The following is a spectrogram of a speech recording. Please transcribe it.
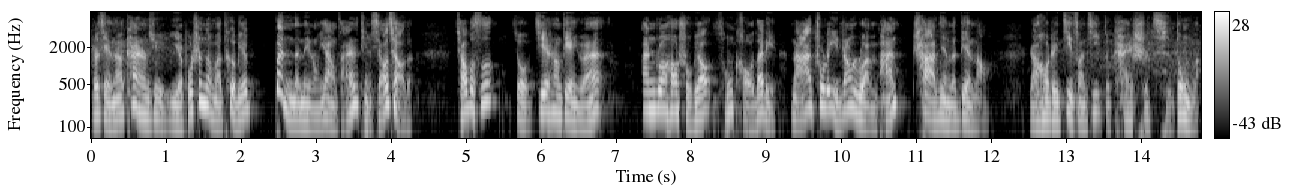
而且呢，看上去也不是那么特别笨的那种样子，还是挺小巧的。乔布斯就接上电源。安装好鼠标，从口袋里拿出了一张软盘，插进了电脑，然后这计算机就开始启动了。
